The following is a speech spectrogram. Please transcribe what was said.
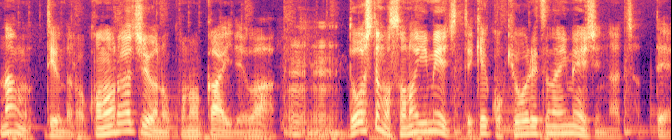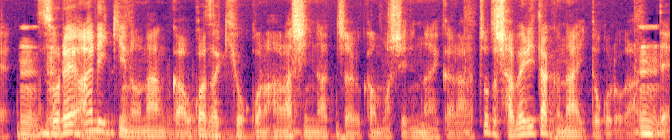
なんて言うんだろう、このラジオのこの回では、うんうん。どうしてもそのイメージって結構強烈なイメージになっちゃって、うんそれありきのなんか岡崎京子の話になっちゃうかもしれないから、ちょっと喋りたくないところがあって、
